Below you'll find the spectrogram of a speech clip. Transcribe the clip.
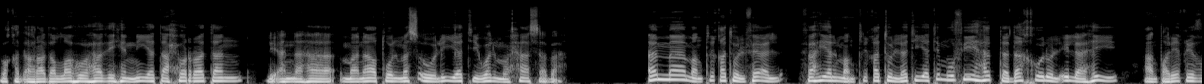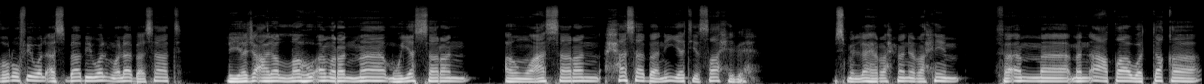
وقد أراد الله هذه النية حرة لأنها مناط المسؤولية والمحاسبة. أما منطقة الفعل فهي المنطقة التي يتم فيها التدخل الإلهي عن طريق الظروف والأسباب والملابسات ليجعل الله أمرا ما ميسرا أو معسرا حسب نية صاحبه. بسم الله الرحمن الرحيم. فأما من أعطى واتقى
